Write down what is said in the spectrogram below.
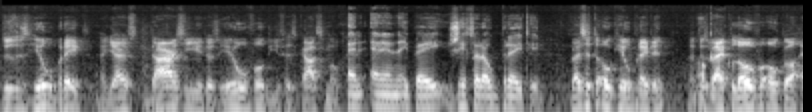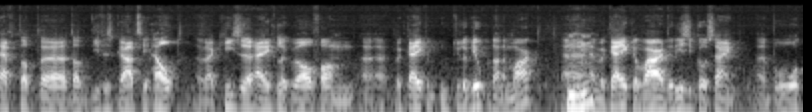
dus het is heel breed. En juist daar zie je dus heel veel diversificatie mogelijk. En NNEP zit er ook breed in? Wij zitten ook heel breed in. Dus okay. wij geloven ook wel echt dat, uh, dat diversificatie helpt. Wij kiezen eigenlijk wel van. Uh, we kijken natuurlijk heel goed naar de markt. Mm -hmm. En we kijken waar de risico's zijn. bijvoorbeeld,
